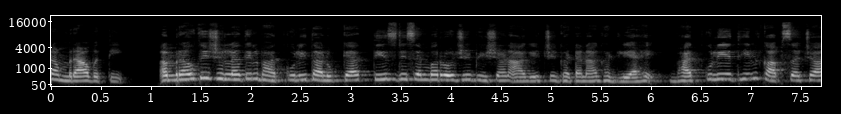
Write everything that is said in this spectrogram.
अमरावती. अमरावती जिल्ह्यातील भातकुली तालुक्यात तीस डिसेंबर रोजी भीषण आगीची घटना घडली आहे. भातकुली येथील कापसाच्या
